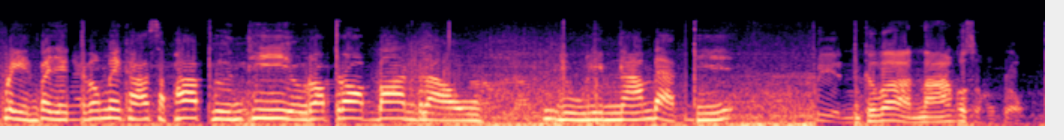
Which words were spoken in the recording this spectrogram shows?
เปลี่ยนไปยังไงบ้างไหมคะ สภาพพื้นที่รอบๆบ้านเราอยู่ริมน้ำแบบนี้ เปลี่ยนคือว่าน้ำก็สกปรกอืม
